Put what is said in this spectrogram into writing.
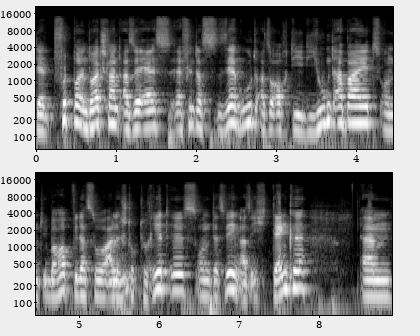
der Football in Deutschland, also er ist, er findet das sehr gut, also auch die, die Jugendarbeit und überhaupt, wie das so alles strukturiert ist. Und deswegen, also ich denke, ähm,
